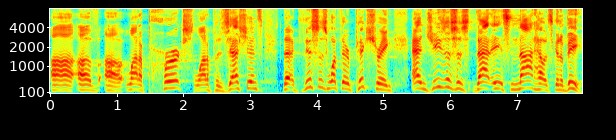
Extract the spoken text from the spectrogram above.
uh, of uh, a lot of perks, a lot of possessions. That this is what they're picturing, and Jesus is that is not how it's going to be.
